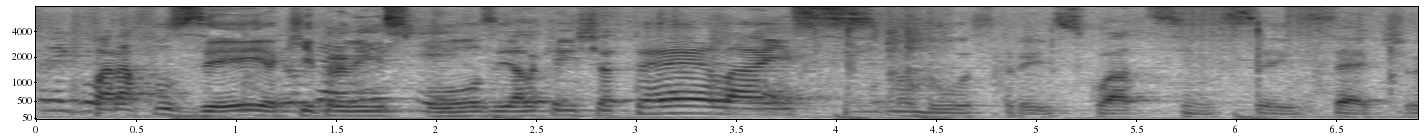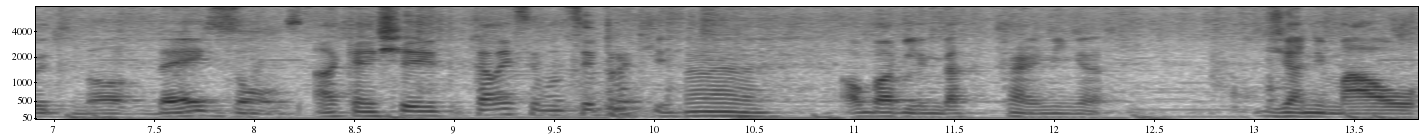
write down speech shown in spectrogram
Pregou. parafusei aqui para minha esposa e ela quer encher até lá em cima. Duas, três, quatro, cinco, seis, sete, oito, nove, dez, onze. Ela quer encher até lá em cima, não sei pra quê. Ah, olha o barulhinho da carninha de animal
